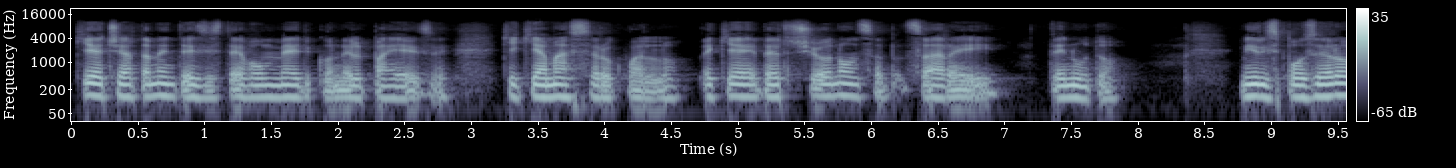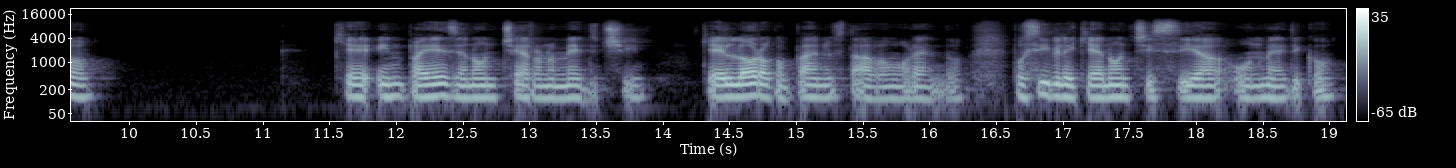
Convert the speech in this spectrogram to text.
che certamente esisteva un medico nel paese che chiamassero quello e che perciò non sa- sarei venuto. Mi risposero che in paese non c'erano medici, che il loro compagno stava morendo. Possibile che non ci sia un medico?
